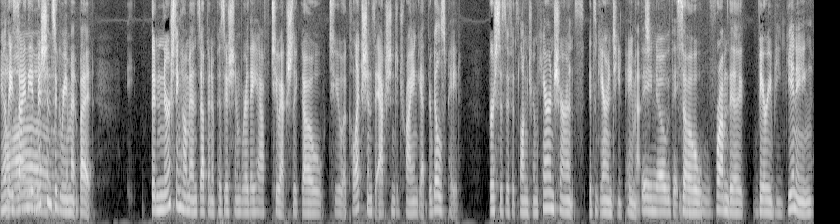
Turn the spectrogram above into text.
You know, they oh. sign the admissions agreement, ah. but the nursing home ends up in a position where they have to actually go to a collections action to try and get their bills paid versus if it's long-term care insurance, it's guaranteed payment. They know that. So you... from the very beginning,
